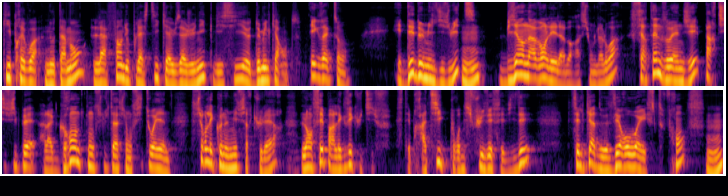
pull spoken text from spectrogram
qui prévoit notamment la fin du plastique à usage unique d'ici euh, 2040. Exactement. Et dès 2018, Mhm. Bien avant l'élaboration de la loi, certaines ONG participaient à la grande consultation citoyenne sur l'économie circulaire lancée par l'exécutif. C'était pratique pour diffuser ces idées. C'est le cas de Zero Waste France. Mhm.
